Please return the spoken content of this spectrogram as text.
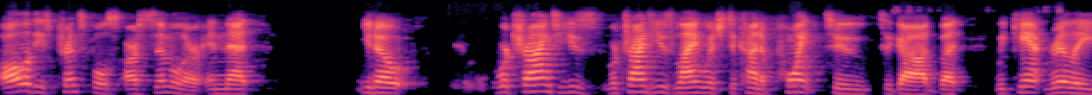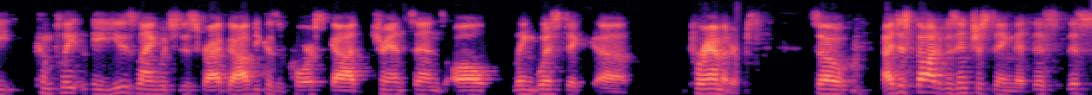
all of these principles are similar in that, you know, we're trying to use we're trying to use language to kind of point to to God, but we can't really completely use language to describe God because, of course, God transcends all linguistic uh, parameters. So I just thought it was interesting that this this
